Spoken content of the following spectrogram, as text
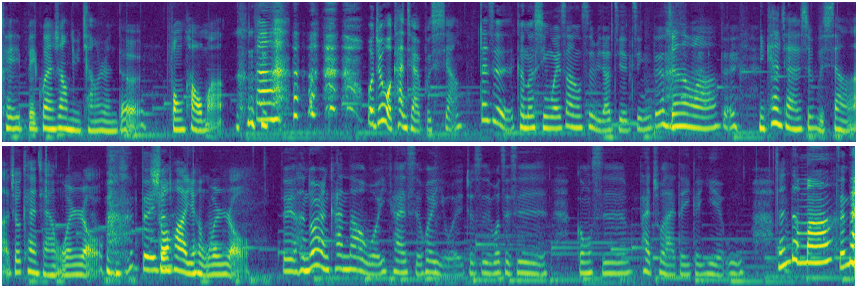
可以被冠上女强人的封号吗？我觉得我看起来不像，但是可能行为上是比较接近的。真的吗？对，你看起来是不像啊，就看起来很温柔，对，说话也很温柔。对，很多人看到我一开始会以为就是我只是公司派出来的一个业务。真的吗？真的，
